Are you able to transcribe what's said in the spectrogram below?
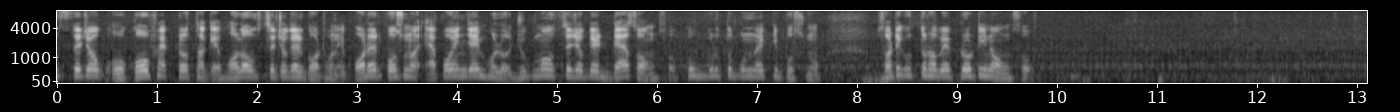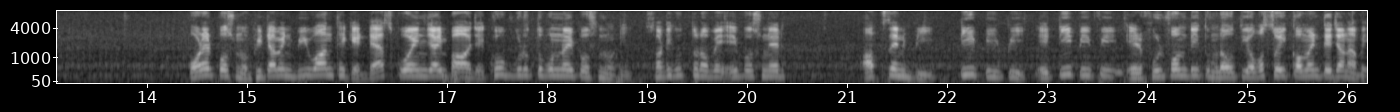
উৎসেচক ও কোফ্যাক্টর থাকে হল উৎসেচকের গঠনে। পরের প্রশ্ন, অ্যাপো এনজাইম হলো যুগ্ম উৎসেচকের ড্যাশ অংশ। খুব গুরুত্বপূর্ণ একটি প্রশ্ন। সঠিক উত্তর হবে প্রোটিন অংশ। পরের প্রশ্ন, ভিটামিন বি ওয়ান থেকে ড্যাশ কোএনজাইম পাওয়া যায়। খুব গুরুত্বপূর্ণ এই প্রশ্নটি। সঠিক উত্তর হবে এই প্রশ্নের অপশন বি টিপিপি এই টিপিপি এর ফুল ফর্মটি তোমরা অতি অবশ্যই কমেন্টে জানাবে।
